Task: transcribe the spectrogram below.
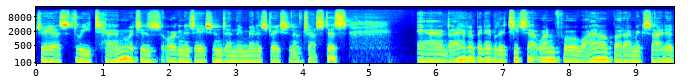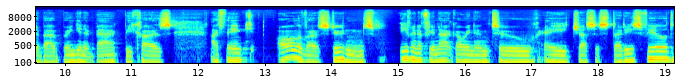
JS 310, which is Organizations and the Administration of Justice. And I haven't been able to teach that one for a while, but I'm excited about bringing it back because I think all of our students, even if you're not going into a justice studies field,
